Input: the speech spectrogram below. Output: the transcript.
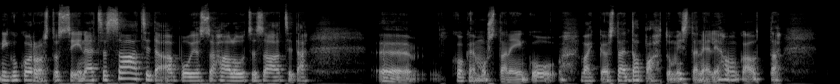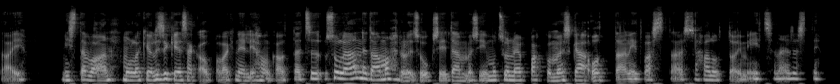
niin korostus siinä, että sä saat sitä apua, jos sä haluat, sä saat sitä kokemusta niin kuin vaikka jostain tapahtumista 4 kautta tai mistä vaan. Mullakin oli se kesäkauppa vaikka 4 kautta. Että sulle annetaan mahdollisuuksia tämmöisiä, mutta sun ei ole pakko myöskään ottaa niitä vastaan, jos sä haluat toimia itsenäisesti.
